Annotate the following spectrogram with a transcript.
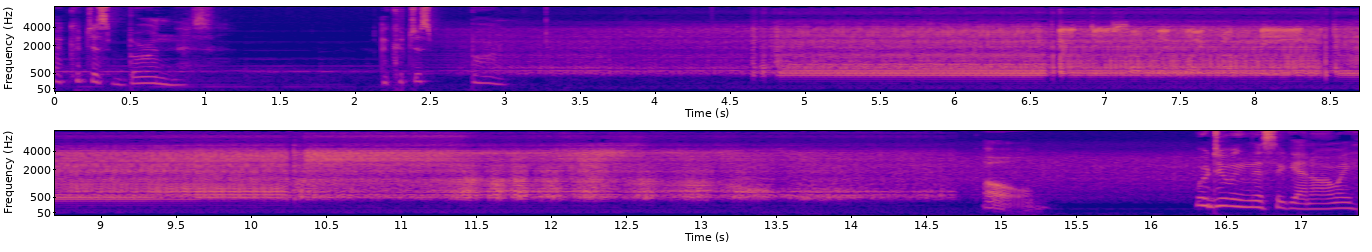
I could just burn this. I could just burn. Oh. We're doing this again, are we?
